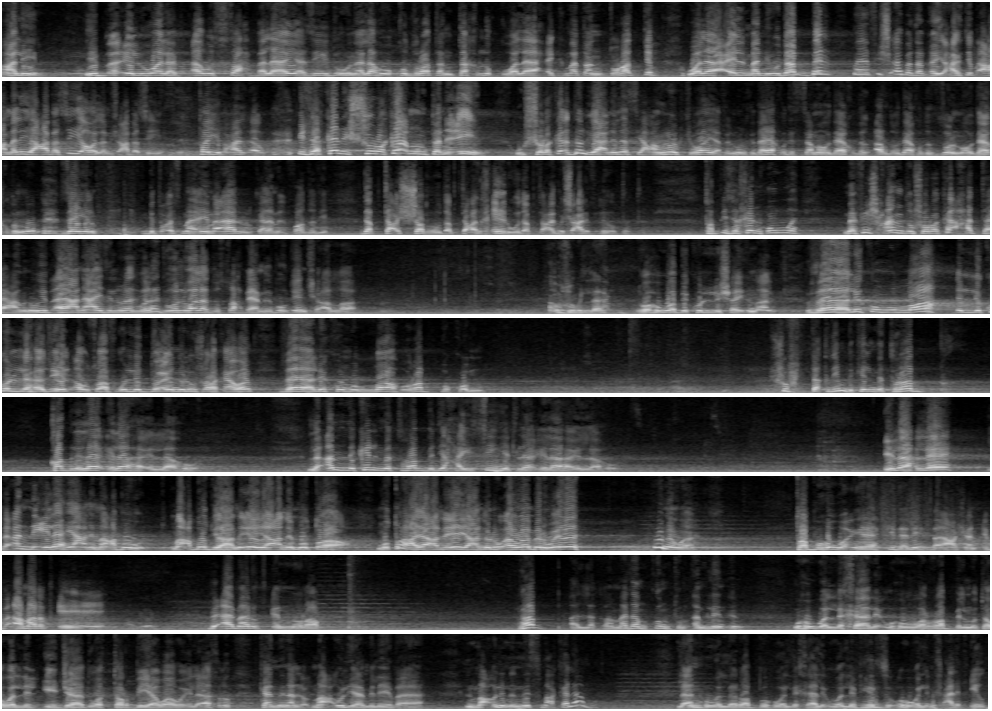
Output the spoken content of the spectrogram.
عليم. يبقى الولد أو الصحبه لا يزيدون له قدرة تخلق ولا حكمة ترتب ولا علما يدبر. ما فيش ابدا أي حاجة. تبقى عملية عبثية ولا مش عبثية؟ طيب على الأول. إذا كان الشركاء ممتنعين والشركاء دول يعني ناس يعاونوه شوية في الملك ده ياخد السماء وده ياخد الأرض وده ياخد الظلمة وده ياخد النور زي بتوع اسمها إيه؟ ما قالوا الكلام الفاضي دي. ده بتاع الشر وده بتاع الخير وده بتاع مش عارف إيه وبتاع. طب إذا كان هو ما فيش عنده شركاء حتى يعاونوه يبقى يعني عايز الولد ولد والولد والصاحب يعمل بهم إن شاء الله. أعوذ بالله. وهو بكل شيء عليم. ذلكم الله اللي كل هذه الأوصاف واللي ادعي ان له شركاء ذلكم الله ربكم. شوف التقديم بكلمة رب قبل لا إله إلا هو. لأن كلمة رب دي حيثية لا إله إلا هو. إله ليه؟ لأن إله يعني معبود معبود يعني إيه؟ يعني مطاع مطاع يعني إيه؟ يعني له أوامر وإيه؟ ونواهي طب هو إله كده ليه بقى عشان يبقى أمارة إيه؟ بأمارة إنه رب رب قال لك ما دام كنتم أملين إنه وهو اللي خالق وهو الرب المتولي الإيجاد والتربية والى آخره كان من المعقول يعمل إيه بقى؟ المعقول إن نسمع كلامه لأن هو اللي رب وهو اللي خالق وهو اللي بيرزق وهو اللي مش عارف إيه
